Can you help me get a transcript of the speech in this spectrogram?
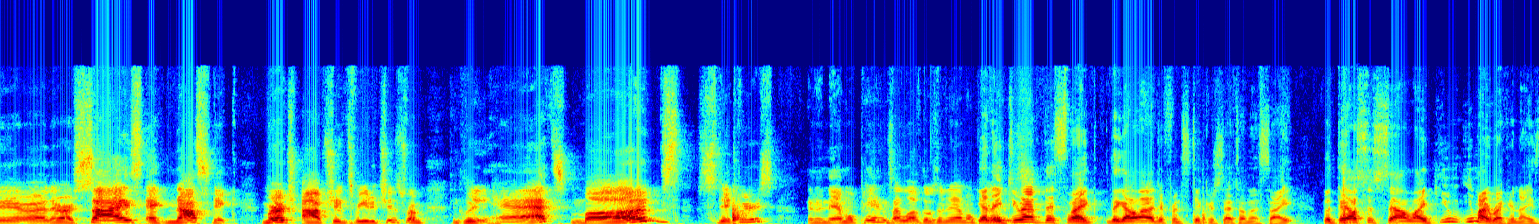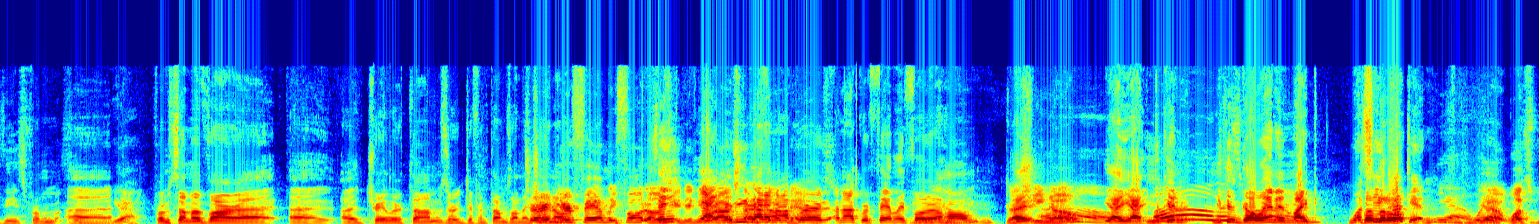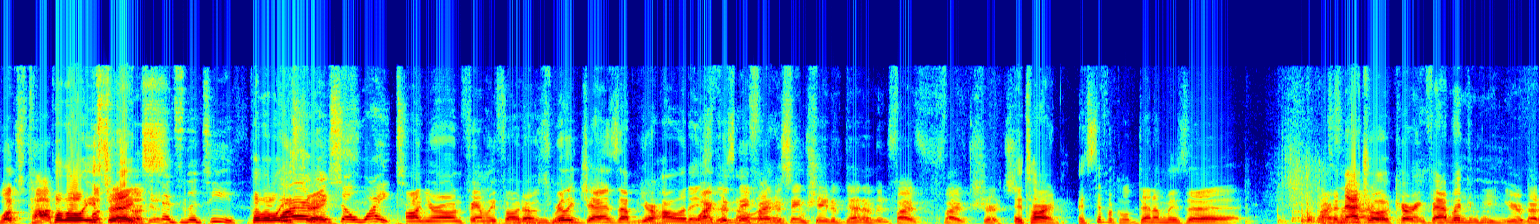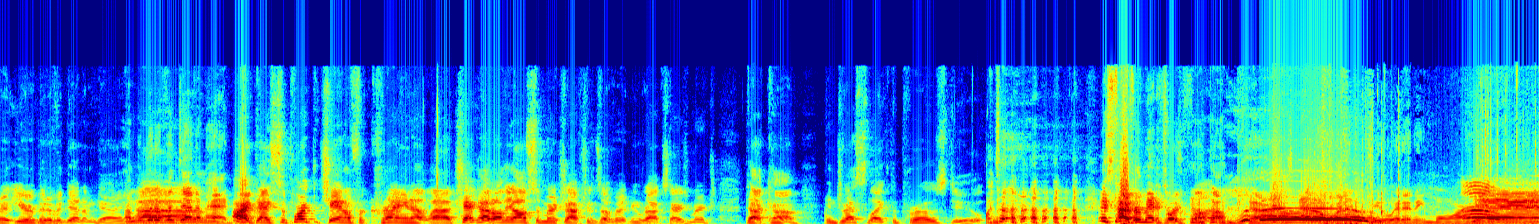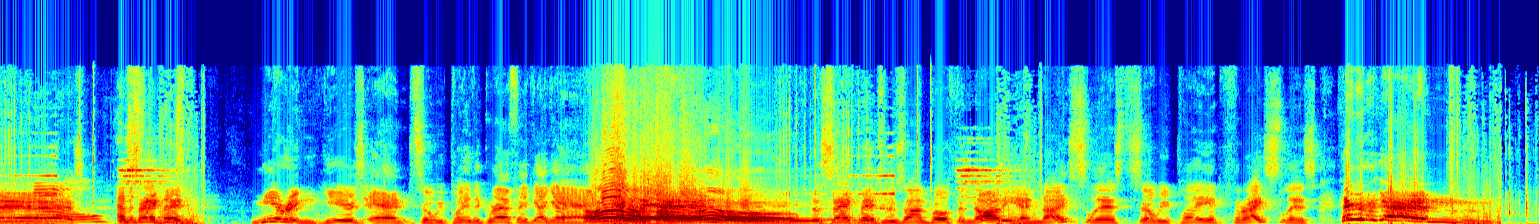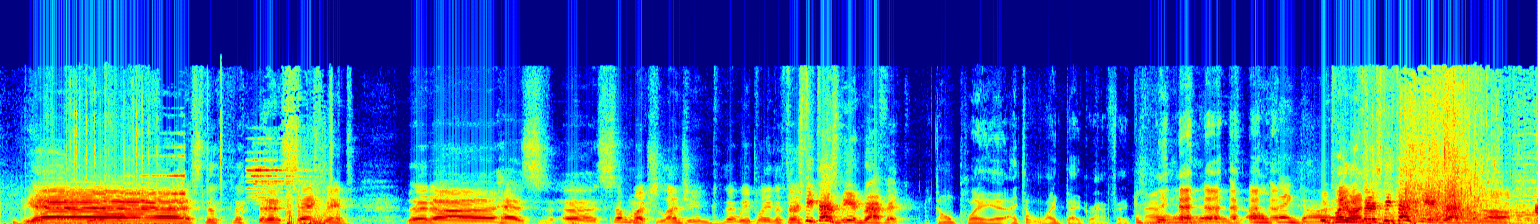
there are size agnostic merch options for you to choose from, including hats, mugs, stickers, and enamel pins. I love those enamel Yeah, pins. Yeah, they do have this like they got a lot of different sticker sets on the site, but they also sell like you you might recognize these from uh, Yeah. from some of our uh, uh, uh, trailer thumbs or different thumbs on the Turn channel. your family photos Say- into New yeah, maybe you got an thumbnails. awkward an awkward family photo at home. Does she know? Oh. Yeah, yeah. You can Oh, you can go in and like What's put he little cooking? Yeah, wait. Yeah, what's what's top? Put little what's Easter eggs. cooking? It's the teeth. Put little Why Easter are they so white? on your own family photos. Really jazz up your holidays. Why couldn't they find the same shade of denim in five five shirts? It's hard. It's difficult. Denim is a it's a forgot. natural occurring fabric. You're a better. You're a bit of a denim guy. I'm a bit of a Uh, denim head. All right, guys, support the channel for crying out loud. Check out all the awesome merch options over at newrockstarsmerch.com and dress like the pros do. it's time for mandatory fun. Oh, Gosh, I don't want to do it anymore. yes, no. the segment nearing year's end, so we play the graphic again. Oh! oh. The segment was on both the naughty and nice list, so we play it thrice list. Hit it again! Yes, the, the segment that uh, has uh, so much legend that we play the Thirsty Thespian graphic. Don't play it. I don't like that graphic. It does. Oh, thank God. We play John- the Thirsty Thespian graphic.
